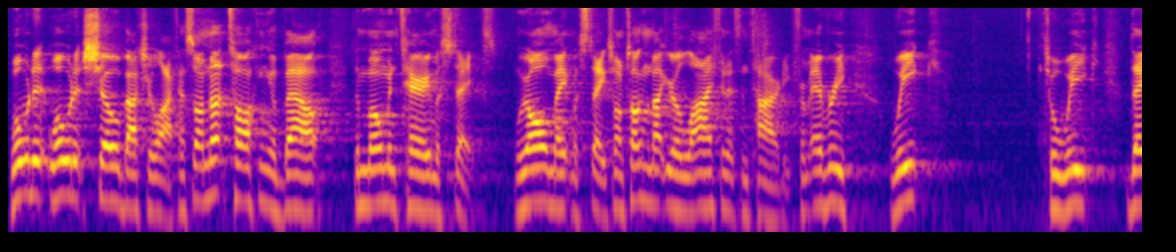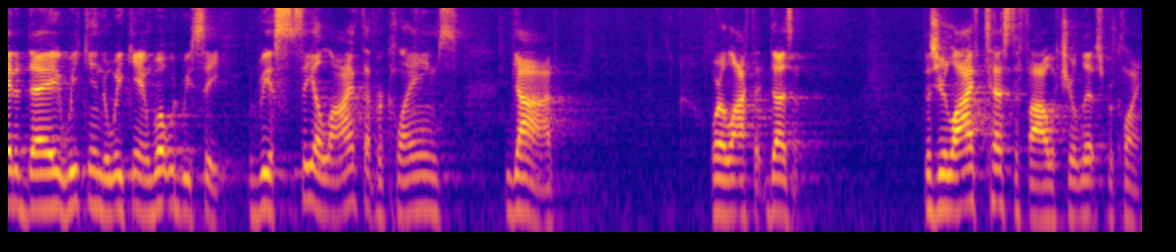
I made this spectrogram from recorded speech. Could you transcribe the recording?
What would, it, what would it show about your life? And so I'm not talking about the momentary mistakes. We all make mistakes. So I'm talking about your life in its entirety. From every week to week, day to day, weekend to weekend, what would we see? Would we see a life that proclaims God or a life that doesn't? Does your life testify what your lips proclaim?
